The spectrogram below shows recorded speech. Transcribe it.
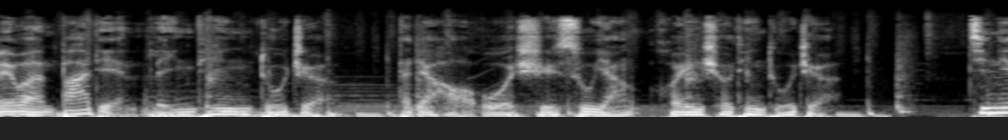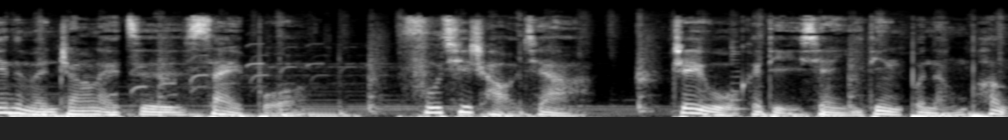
每晚八点，聆听读者。大家好，我是苏阳，欢迎收听读者。今天的文章来自赛博。夫妻吵架，这五个底线一定不能碰。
